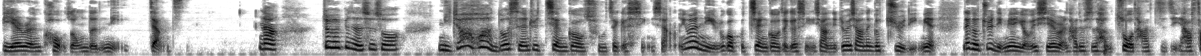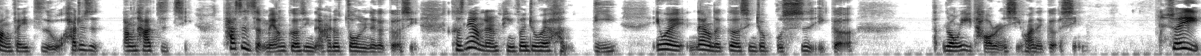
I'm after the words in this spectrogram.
别人口中的你这样子，那就会变成是说，你就要花很多时间去建构出这个形象。因为你如果不建构这个形象，你就会像那个剧里面，那个剧里面有一些人，他就是很做他自己，他放飞自我，他就是当他自己，他是怎么样个性的，他就忠于那个个性。可是那样的人评分就会很低，因为那样的个性就不是一个容易讨人喜欢的个性，所以。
